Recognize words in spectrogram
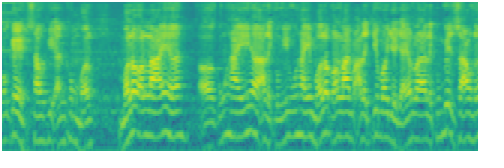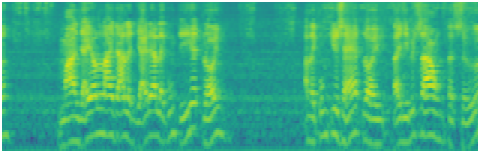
Ok sau khi anh không mở mở lớp online hả? Ờ cũng hay anh lại cũng nghĩ cũng hay mở lớp online mà anh lại chưa bao giờ dạy online lại cũng biết sao nữa. Mà dạy online ra lại dạy ra lại cũng chỉ hết rồi. Anh lại cũng chia sẻ hết rồi. Tại vì biết sao không? Thật sự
